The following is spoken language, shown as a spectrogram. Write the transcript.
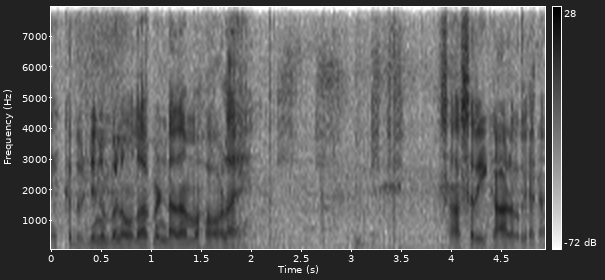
ਇੱਕ ਦੂਜੇ ਨੂੰ ਬੁਲਾਉਂਦਾ, ਪਿੰਡਾਂ ਦਾ ਮਾਹੌਲ ਹੈ ਸਤਿ ਸ੍ਰੀ ਅਕਾਲ ਵਗੈਰਾ।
